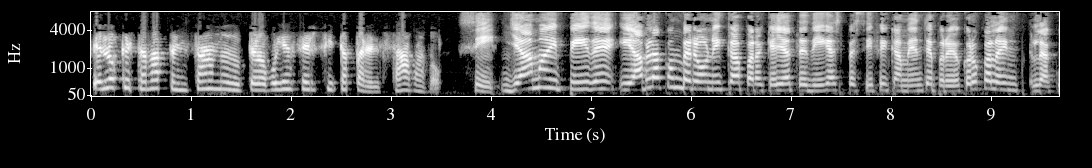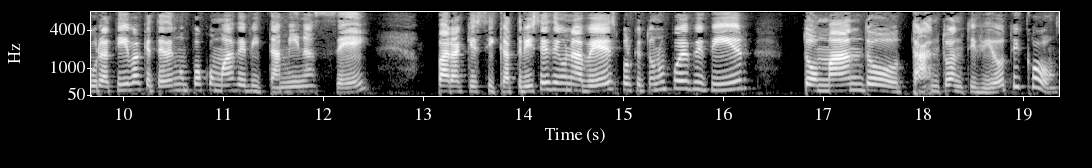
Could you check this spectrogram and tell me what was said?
Es lo que estaba pensando, doctora. Voy a hacer cita para el sábado. Sí, llama y pide y habla con Verónica para que ella te diga específicamente, pero yo creo que la, la curativa que te den un poco más de vitamina C para que cicatrices de una vez, porque tú no puedes vivir tomando tanto antibiótico.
